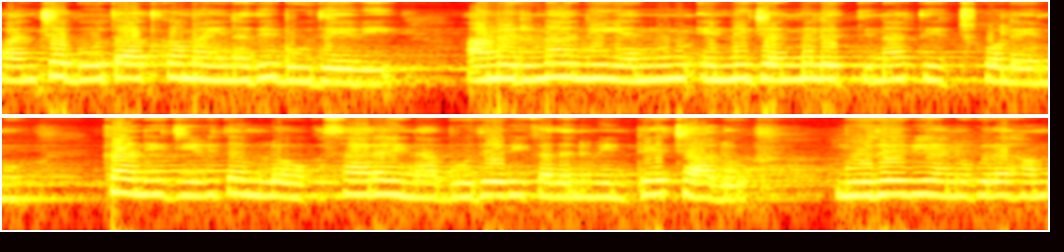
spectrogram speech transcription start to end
పంచభూతాత్మకమైనది భూదేవి. ఆమె రుణాన్ని ఎన్ ఎన్ని జన్మలెత్తినా తీర్చుకోలేము. కానీ జీవితంలో ఒకసారైనా భూదేవి కథను వింటే చాలు. భూదేవి అనుగ్రహం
